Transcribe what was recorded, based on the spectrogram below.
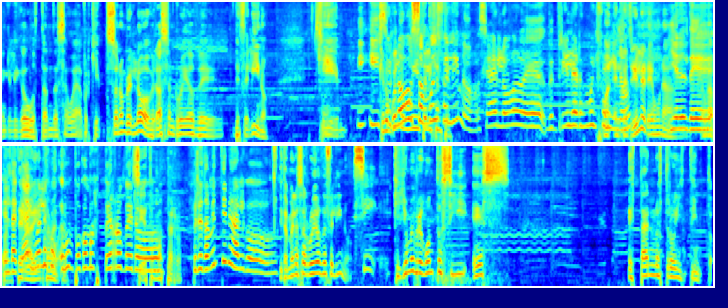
en que le quedó gustando esa weá, porque son hombres lobos, pero hacen ruidos de, de felino. Que, Y, y sus lobos muy son muy felinos. O sea, el lobo de, de thriller es muy bueno, el felino. de thriller es una. y el de, el de acá igual es un, abiertamente. es un poco más perro, pero, Sí, este es más perro. pero también tiene algo. Y también hace ruidos de felino. Sí, Que yo me pregunto si es. Está en nuestro instinto.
